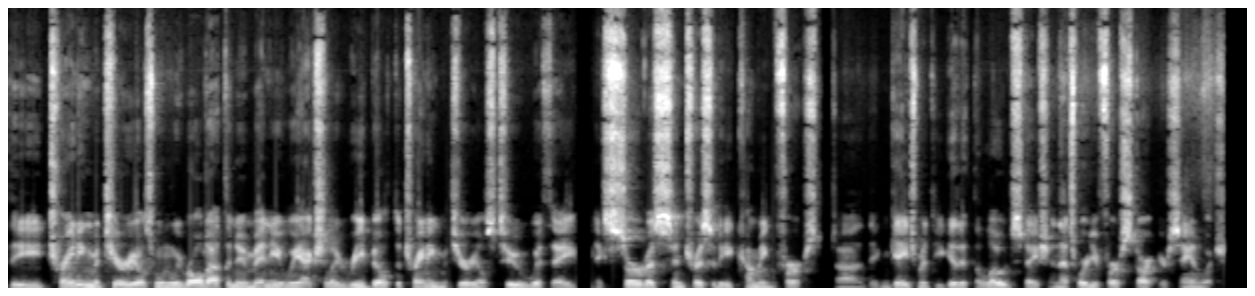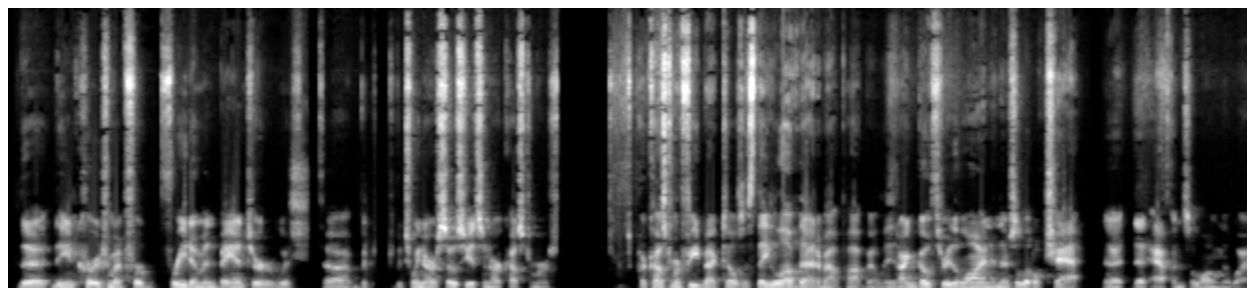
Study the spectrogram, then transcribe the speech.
the training materials, when we rolled out the new menu, we actually rebuilt the training materials too with a, a service centricity coming first. Uh, the engagement that you get at the load station, that's where you first start your sandwich the the encouragement for freedom and banter with uh, between our associates and our customers. Our customer feedback tells us they love that about Potbelly. That I can go through the line and there's a little chat that that happens along the way.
